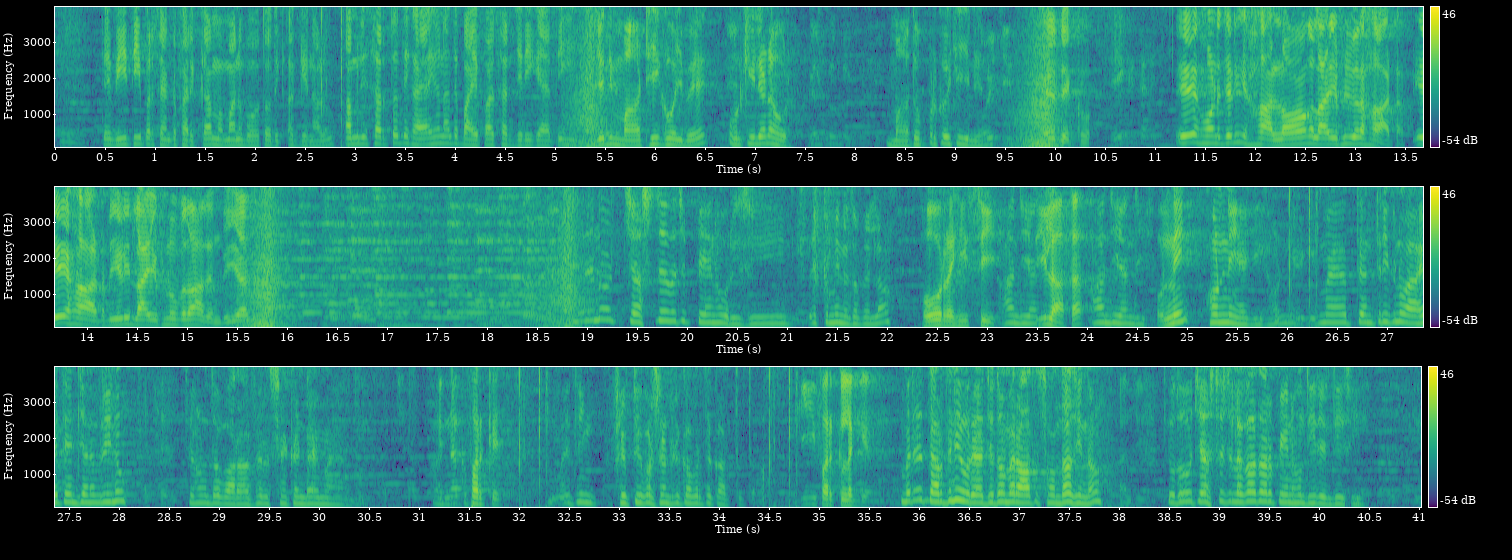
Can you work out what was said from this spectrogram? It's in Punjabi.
ਤੇ 20-30% ਫ਼ਰਕ ਆ ਮੰਮਾ ਨੂੰ ਬਹੁਤ ਅੱਗੇ ਨਾਲੋਂ। ਅੰਮ੍ਰਿਤਸਰ ਤੋਂ ਦਿਖਾਇਆ ਸੀ ਉਹਨਾਂ ਤੇ ਬਾਈਪਾਸ ਸਰਜਰੀ ਕਹਿਤੀ ਸੀ। ਜਿਹਦੀ ਮਾਂ ਠੀਕ ਹੋ ਜਵੇ ਉਹਨ ਕੀ ਲੈਣਾ ਹੋਰ? ਬਿਲਕੁਲ। ਮਾਂ ਤੋਂ ਉੱਪਰ ਕੋਈ ਚੀਜ਼ ਨਹੀਂ। ਇਹ ਦੇਖੋ ਇਹ ਹੁਣ ਜਿਹੜੀ ਲੌਂਗ ਲਾਈਫ ਯੂਰ ਹਾਰਟ ਇਹ ਹਾਰਟ ਦੀ ਜਿਹੜੀ ਲਾਈਫ ਨੂੰ ਵਧਾ ਦਿੰਦੀ ਆ। ਮੇਰੇ ਨਾਲ ਚੈਸਟ ਦੇ ਵਿੱਚ ਪੇਨ ਹੋ ਰਹੀ ਸੀ 1 ਮਹੀਨੇ ਤੋਂ ਪਹਿਲਾਂ। ਹੋ ਰਹੀ ਸੀ। ਹਾਂਜੀ, ਹਾਂਜੀ। ਸੀ ਲਾਤਾ? ਹਾਂਜੀ ਹਾਂਜੀ। 19 ਹੁਣ ਨਹੀਂ ਹੈਗੀ ਹੁਣ ਨਹੀਂ ਹੈਗੀ। ਮੈਂ 3 ਤਰੀਕ ਨੂੰ ਆਇਆ ਸੀ 3 ਜਨਵਰੀ ਨੂੰ। ਤੇ ਹੁਣ ਦੁਬਾਰਾ ਫਿਰ ਸੈਕੰਡ ਟਾਈਮ ਆਇਆ ਜੀ। ਕਿੰਨਾ ਕੁ ਫ਼ਰਕ ਹੈ ਆਈ ਥਿੰਕ 50% ਰਿਕਵਰ ਤੇ ਕਰ ਦਿੱਤਾ। ਕੀ ਫ਼ਰਕ ਲੱਗਿਆ? ਮੇਰੇ ਦਰਦ ਨਹੀਂ ਹੋ ਰਿਹਾ। ਜਦੋਂ ਮੈਂ ਰਾਤ ਸੌਂਦਾ ਸੀ ਨਾ ਤੇ ਉਦੋਂ ਚੈਸਟ 'ਚ ਲਗਾਤਾਰ ਪੇਨ ਹੁੰਦੀ ਰਹਿੰਦੀ ਸੀ।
